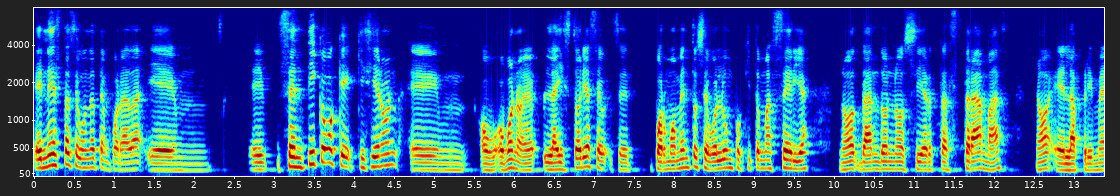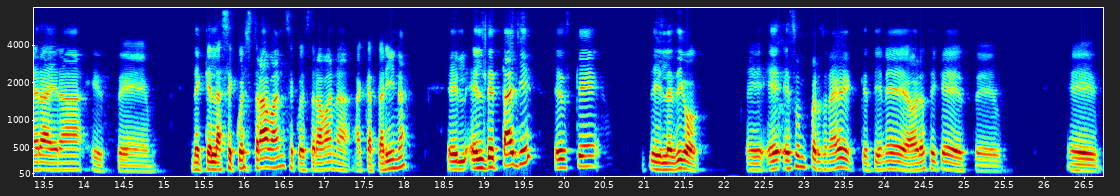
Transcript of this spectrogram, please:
En esta segunda temporada em, eh, sentí como que quisieron, em, o, bueno, eh, la historia se, por momentos se vuelve un poquito más seria, ¿no? Dándonos ciertas tramas, ¿no? Eh, la primera era, este, de que la secuestraban, secuestraban a, a Catarina, el, detalle es que, y les digo, eh, e, es un personaje que tiene, ahora sí que este, eh,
